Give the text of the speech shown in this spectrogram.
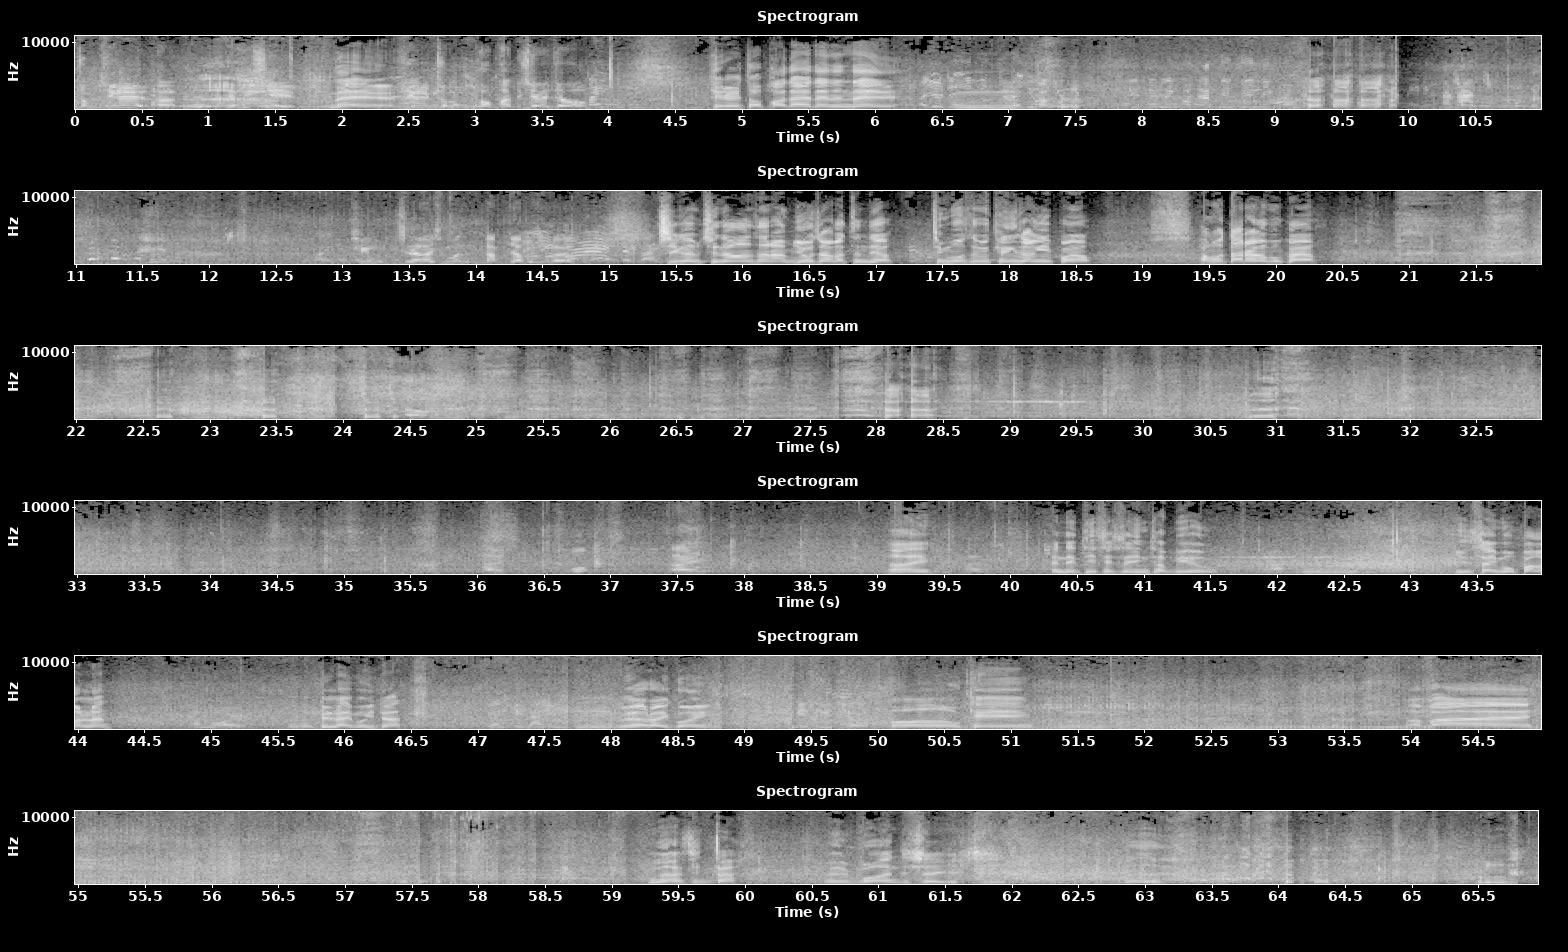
좀 길을 아, 혜미 씨 네. 길을 좀 더 받으셔야죠. 키를 더 받아야 되는데. Deh, 음. kan. 지금 지나가신 분 남자분인가요? 지금 지나간 사람 여자 같은데요? 뒷모습이 굉장히 이뻐요. 한번 따라가 볼까요? 하이. 어? 하이. Hi. And then this is an interview. 음, 인사이 모빵할란? One more. 음, 빌라이 모이다. 29. 음, where are you going? Amazing show. 아, 오케이. 음. 바이바이. 나 진짜 뭐 하는 짓이야 이게 씨. 음.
